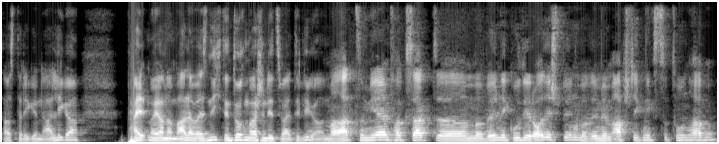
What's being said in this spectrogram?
aus der Regionalliga peilt man ja normalerweise nicht den Durchmarsch in die zweite Liga an. Man hat zu mir einfach gesagt, äh, man will eine gute Rolle spielen, man will mit dem Abstieg nichts zu tun haben.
